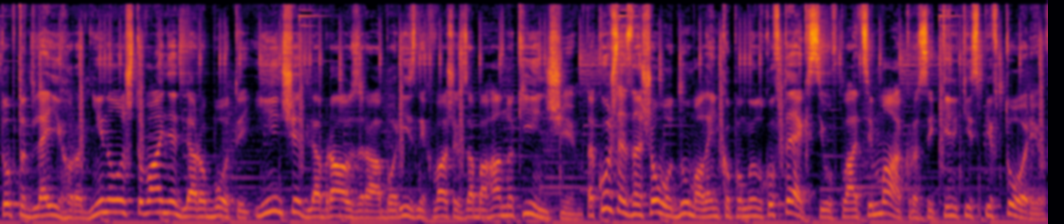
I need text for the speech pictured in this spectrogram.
Тобто для ігор одні налаштування, для роботи інші, для браузера або різних ваших забаганок інші. Також я знайшов одну маленьку помилку в тексті у вкладці макроси, кількість півторів.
